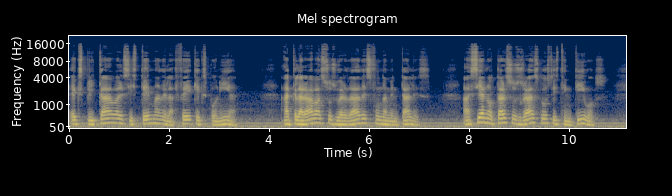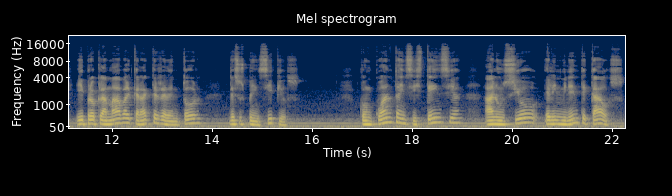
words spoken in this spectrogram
explicaba el sistema de la fe que exponía aclaraba sus verdades fundamentales, hacía notar sus rasgos distintivos y proclamaba el carácter redentor de sus principios. Con cuánta insistencia anunció el inminente caos,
